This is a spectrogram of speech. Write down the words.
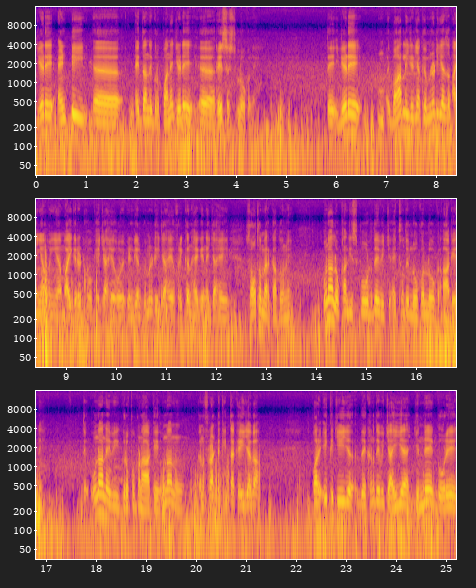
ਜਿਹੜੇ ਐਂਟੀ ਇਦਾਂ ਦੇ ਗਰੁੱਪਾਂ ਨੇ, ਜਿਹੜੇ ਰੇਸਿਸਟ ਲੋਕ ਨੇ। ਤੇ ਜਿਹੜੇ ਬਾਹਰਲੀ ਜਿਹੜੀਆਂ ਕਮਿਊਨਿਟੀਆਂ ਆਈਆਂ ਹੋਈਆਂ ਮਾਈਗ੍ਰੇਟ ਹੋ ਕੇ, ਚਾਹੇ ਉਹ ਇੰਡੀਅਨ ਕਮਿਊਨਿਟੀ ਚਾਹੇ ਅਫਰੀਕਨ ਹੈਗੇ ਨੇ, ਚਾਹੇ ਸਾਊਥ ਅਮਰੀਕਾ ਤੋਂ ਨੇ, ਉਹਨਾਂ ਲੋਕਾਂ ਦੀ ਸਪੋਰਟ ਦੇ ਵਿੱਚ ਇੱਥੋਂ ਦੇ ਲੋਕਲ ਲੋਕ ਆ ਗਏ ਨੇ। ਤੇ ਉਹਨਾਂ ਨੇ ਵੀ ਗਰੁੱਪ ਬਣਾ ਕੇ ਉਹਨਾਂ ਨੂੰ ਕਨਫਰੰਟ ਕੀਤਾ ਕਈ ਜਗ੍ਹਾ। ਪਰ ਇੱਕ ਚੀਜ਼ ਦੇਖਣ ਦੇ ਵਿੱਚ ਆਈ ਹੈ ਜਿੰਨੇ ਗੋਰੇ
